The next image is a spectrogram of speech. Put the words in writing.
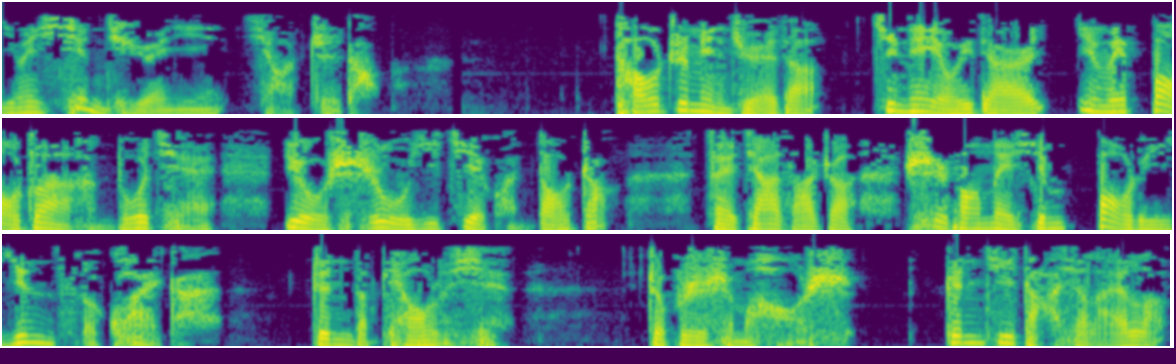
因为兴趣原因想知道。陶之命觉得今天有一点因为暴赚很多钱，又有十五亿借款到账，再夹杂着释放内心暴力因子的快感，真的飘了些。这不是什么好事，根基打下来了，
